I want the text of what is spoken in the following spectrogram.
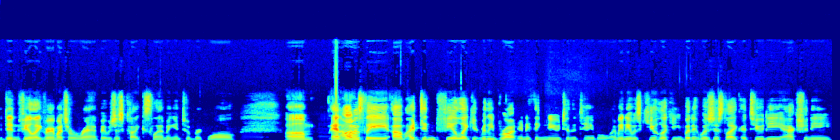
It didn't feel like very much of a ramp. It was just like slamming into a brick wall. Um, and honestly, um, I didn't feel like it really brought anything new to the table. I mean, it was cute looking, but it was just like a 2D actiony,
